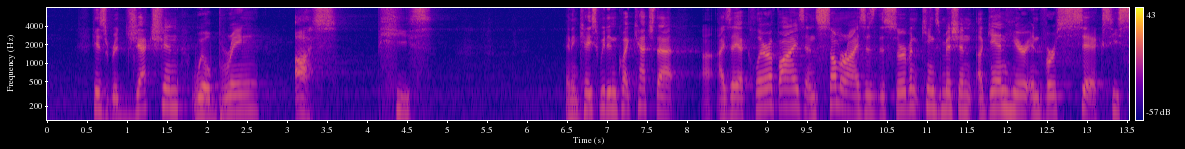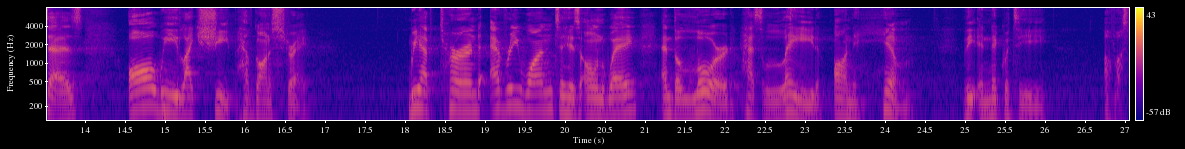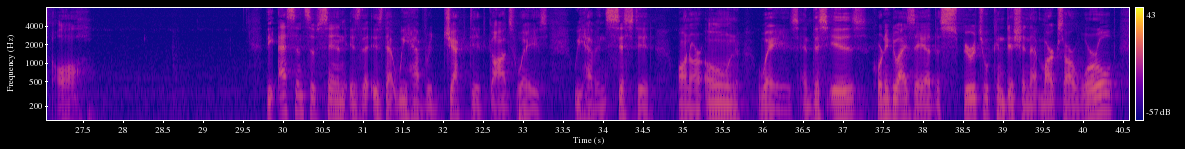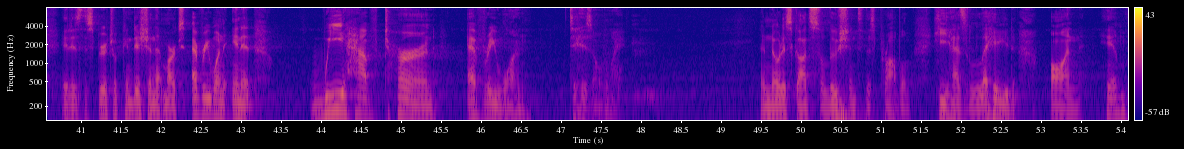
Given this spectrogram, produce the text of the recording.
his rejection will bring us peace. And in case we didn't quite catch that, uh, Isaiah clarifies and summarizes the servant king's mission again here in verse 6. He says, all we, like sheep, have gone astray. We have turned every one to his own way, and the Lord has laid on him the iniquity of us all. The essence of sin is that, is that we have rejected God's ways. We have insisted on our own ways. And this is, according to Isaiah, the spiritual condition that marks our world. It is the spiritual condition that marks everyone in it we have turned everyone to his own way. And notice God's solution to this problem. He has laid on him.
